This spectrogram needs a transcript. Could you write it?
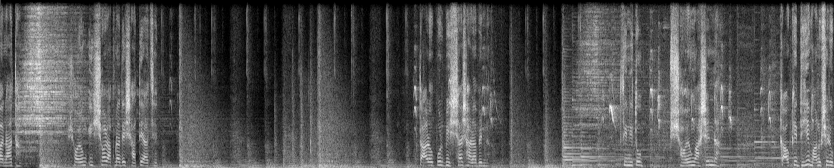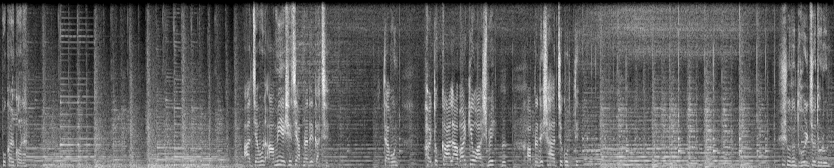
বা না থাক। স্বয়ং ঈশ্বর আপনাদের সাথে আছেন। তার ওপর বিশ্বাস হারাবেন না। তিনি তো স্বয়ং আসেন না। কাউকে দিয়ে মানুষের উপকার করান আজ যেমন আমি এসেছি আপনাদের কাছে, তেমন হয়তো কাল আবার কেউ আসবে আপনাদের সাহায্য করতে। শুধু ধৈর্য ধরুন।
